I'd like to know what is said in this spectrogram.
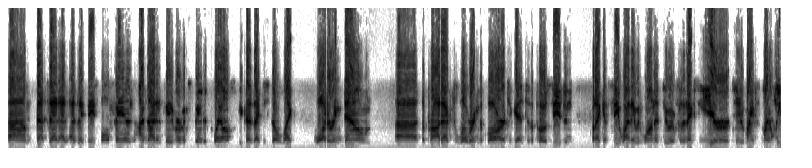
Um, that said, as, as a baseball fan, I'm not in favor of expanded playoffs because I just don't like watering down uh, the product, lowering the bar to get into the postseason. But I can see why they would want to do it for the next year or two. My my only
